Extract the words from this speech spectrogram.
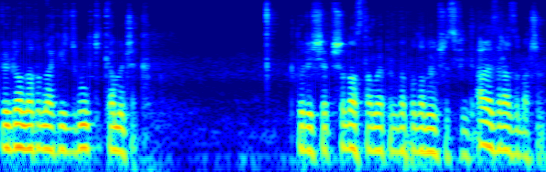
wygląda to na jakiś drzmitki kamyczek, który się przedostał najprawdopodobniej przez filtr, ale zaraz zobaczymy.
